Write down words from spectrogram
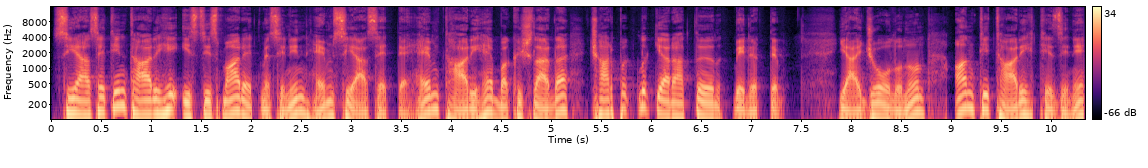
Siyasetin tarihi istismar etmesinin hem siyasette hem tarihe bakışlarda çarpıklık yarattığını belirtti. Yaycıoğlu'nun anti tarih tezini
